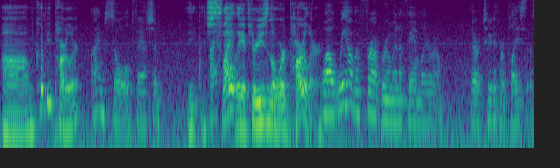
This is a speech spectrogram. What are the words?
um, could be parlor. I'm so old fashioned. Slightly, if you're using the word parlor. Well, we have a front room and a family room. There are two different places.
